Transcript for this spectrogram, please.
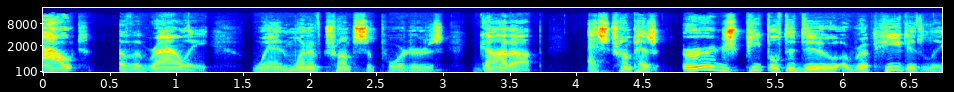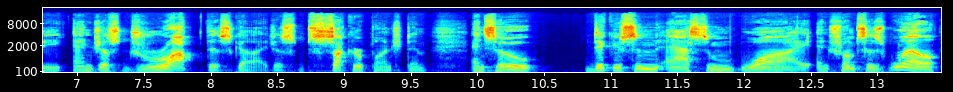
out of a rally when one of Trump's supporters got up as Trump has urged people to do repeatedly, and just dropped this guy, just sucker punched him. And so Dickerson asks him why, and Trump says, well,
